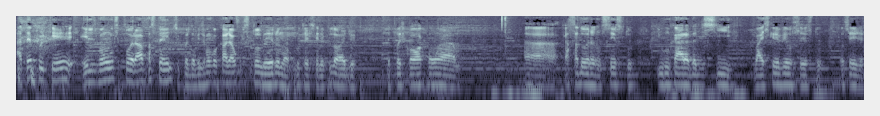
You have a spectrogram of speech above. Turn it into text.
Até porque eles vão explorar bastante, por exemplo, eles vão colocar já o pistoleiro no, no terceiro episódio, depois colocam a, a caçadora no sexto e um cara da DC vai escrever o sexto, ou seja,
